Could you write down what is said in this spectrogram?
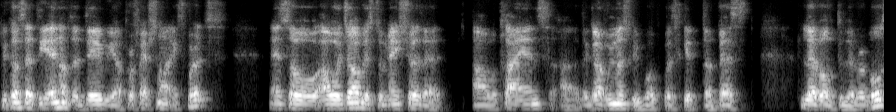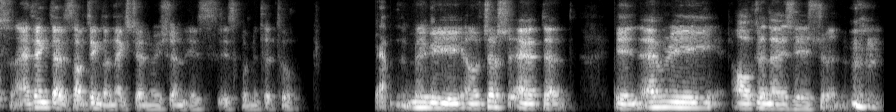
because at the end of the day, we are professional experts. And so our job is to make sure that our clients, uh, the governments we work with, get the best level of deliverables. And I think that is something the next generation is is committed to. Yeah. Maybe I'll just add that in every organization,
